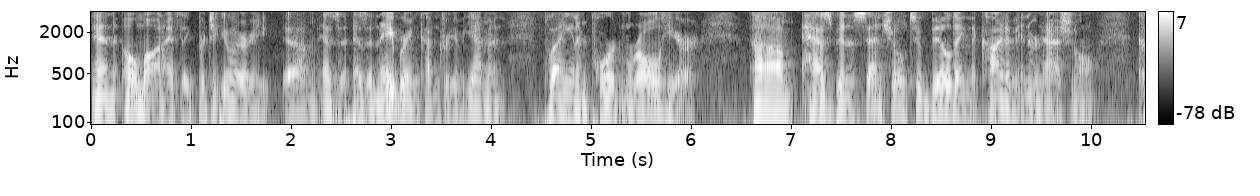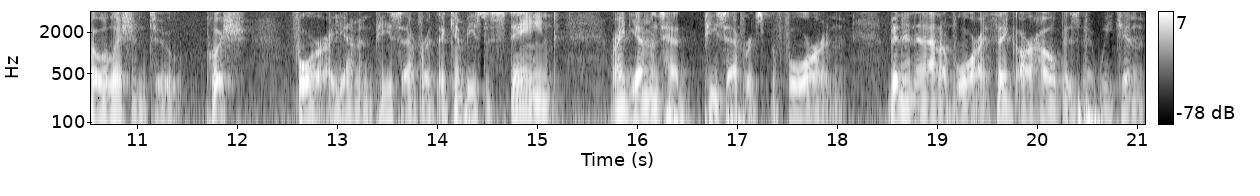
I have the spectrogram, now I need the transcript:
And Oman, I think, particularly um, as, a, as a neighboring country of Yemen, playing an important role here, um, has been essential to building the kind of international coalition to push for a Yemen peace effort that can be sustained. Right, Yemen's had peace efforts before and been in and out of war. I think our hope is that we can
